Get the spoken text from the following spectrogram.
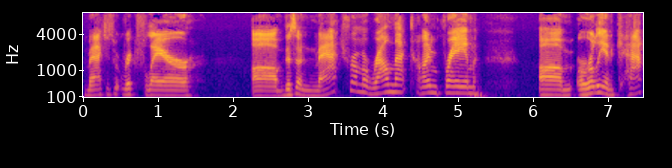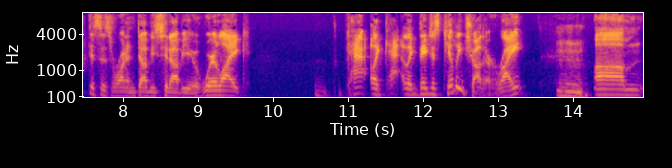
matches with Ric Flair. Um, there's a match from around that time frame, um, early in Cactus's run in WCW, where like, cat like cat like they just kill each other, right? Mm-hmm. Um,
